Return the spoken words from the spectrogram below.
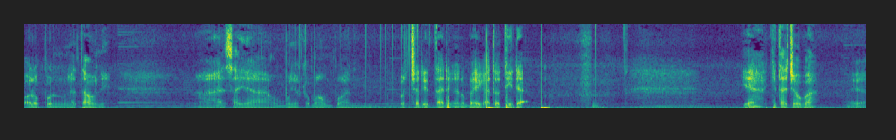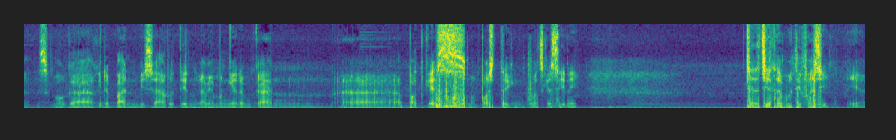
Walaupun nggak tahu nih uh, saya mempunyai kemampuan bercerita dengan baik atau tidak. Ya kita coba ya semoga ke depan bisa rutin kami mengirimkan uh, podcast memposting podcast ini cerita-cerita motivasi ya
